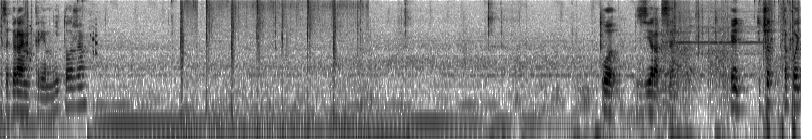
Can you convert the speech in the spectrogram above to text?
Забираем кремний тоже. О, зероксы. Эй, ты чё такой?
